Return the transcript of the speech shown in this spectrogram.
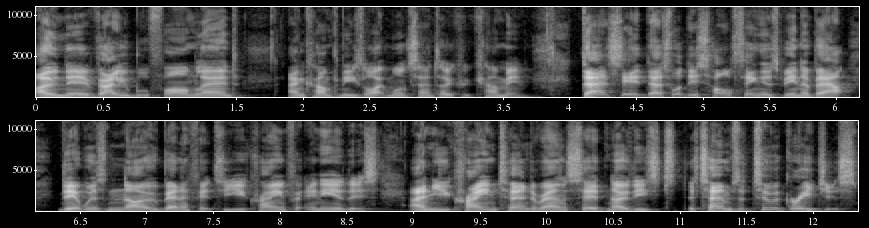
own their valuable farmland, and companies like Monsanto could come in. That's it. That's what this whole thing has been about. There was no benefit to Ukraine for any of this. And Ukraine turned around and said, no, these t- terms are too egregious.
